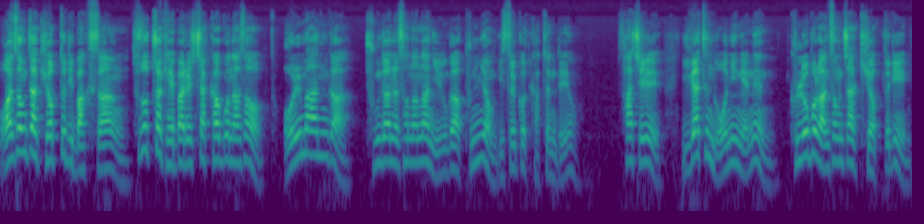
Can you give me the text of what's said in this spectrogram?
완성차 기업들이 막상 수소차 개발을 시작하고 나서 얼마 안가 중단을 선언한 이유가 분명 있을 것 같은데요. 사실 이 같은 원인에는 글로벌 완성차 기업들이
